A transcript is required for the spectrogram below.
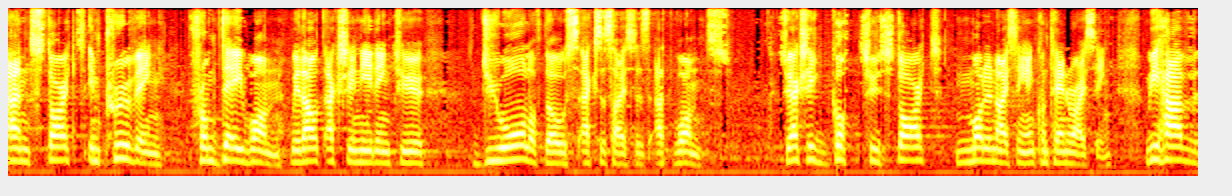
and start improving from day one without actually needing to do all of those exercises at once. So we actually got to start modernizing and containerizing. We have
